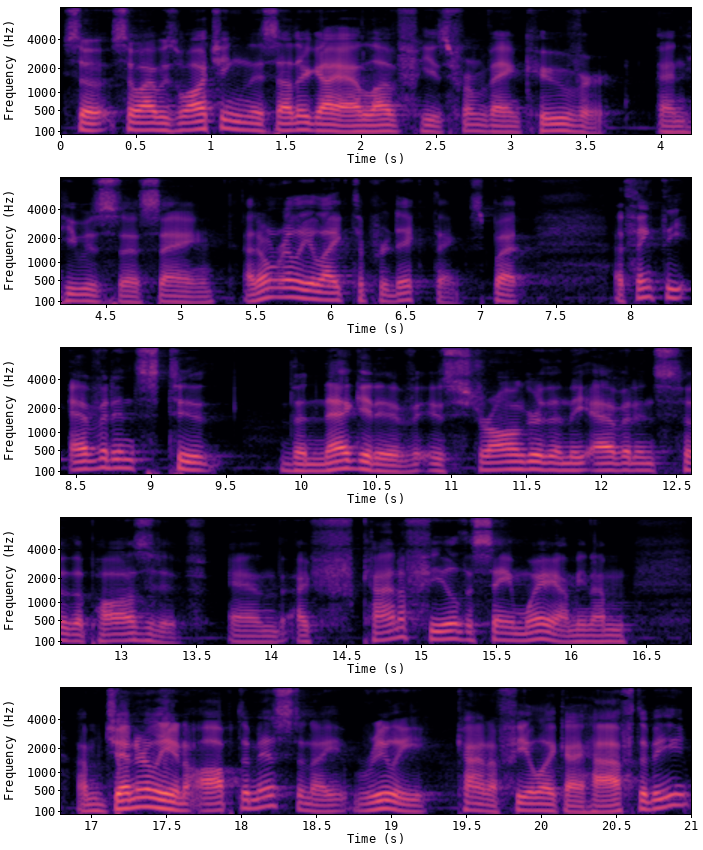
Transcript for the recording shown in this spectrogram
So, so I was watching this other guy I love. He's from Vancouver, and he was uh, saying, "I don't really like to predict things, but I think the evidence to the negative is stronger than the evidence to the positive, and I f- kind of feel the same way. I mean, I'm I'm generally an optimist, and I really kind of feel like I have to be,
